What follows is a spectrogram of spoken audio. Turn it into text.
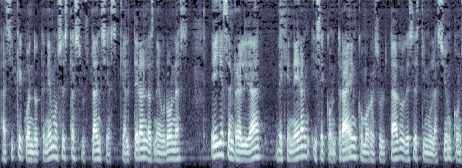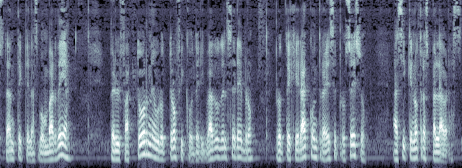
así que cuando tenemos estas sustancias que alteran las neuronas, ellas en realidad degeneran y se contraen como resultado de esa estimulación constante que las bombardea. Pero el factor neurotrófico derivado del cerebro protegerá contra ese proceso. Así que en otras palabras,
